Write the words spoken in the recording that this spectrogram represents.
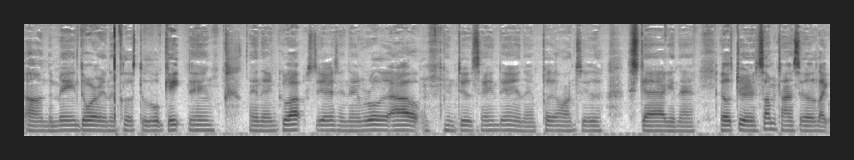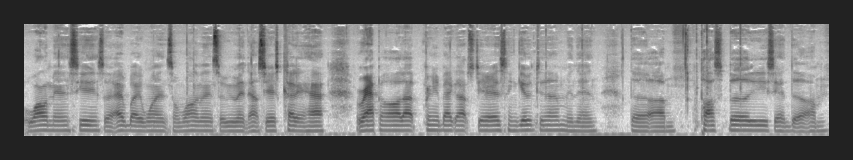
uh, the main door and then close the little gate thing, and then go upstairs and then roll it out and do the same thing and then put it onto the stag and then it was during sometimes it was like watermelon season so everybody wanted some watermelon so we went downstairs cut it in half wrap it all up bring it back upstairs and give it to them and then the um, possibilities and the um,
